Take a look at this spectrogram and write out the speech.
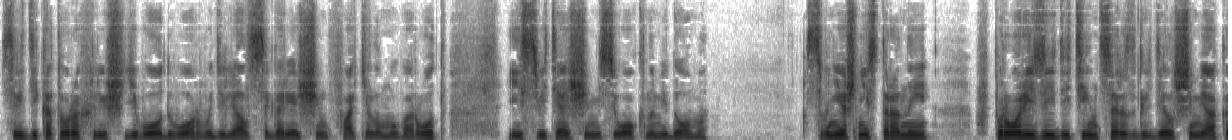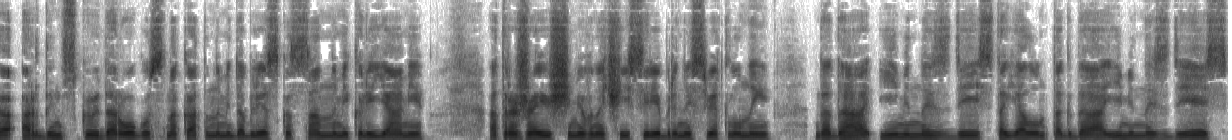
среди которых лишь его двор выделялся горящим факелом у ворот и светящимися окнами дома. С внешней стороны в прорези детинца разглядел Шемяка ордынскую дорогу с накатанными до блеска санными колеями, отражающими в ночи серебряный свет луны. Да-да, именно здесь стоял он тогда, именно здесь,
